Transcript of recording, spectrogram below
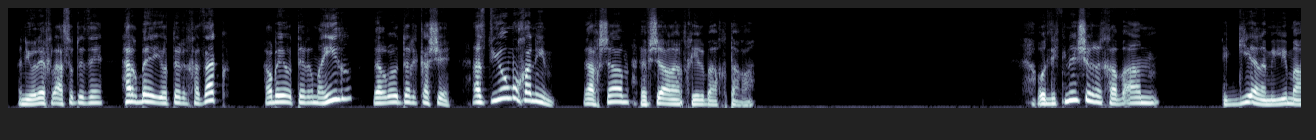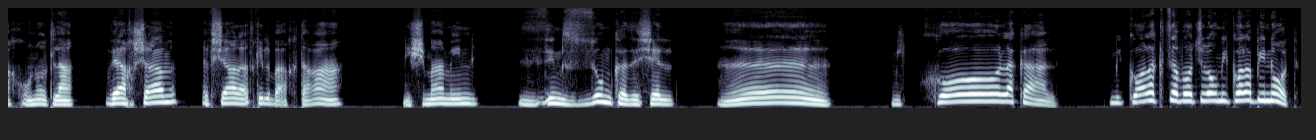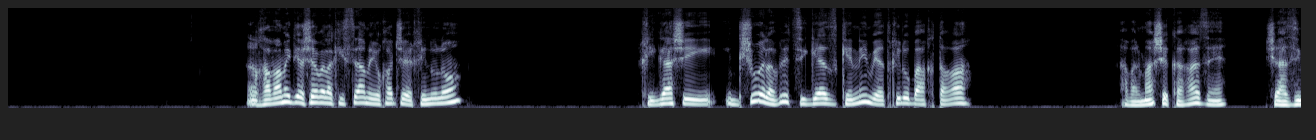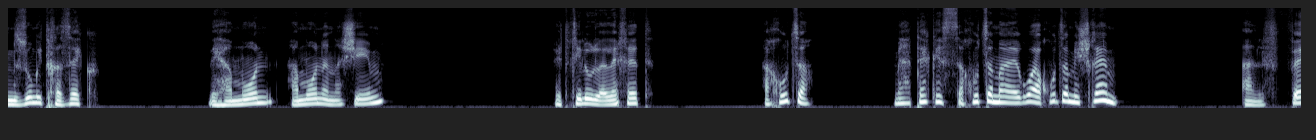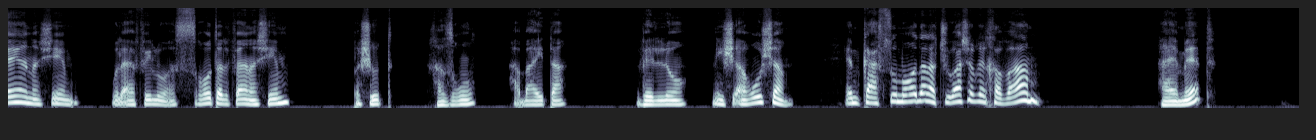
אני הולך לעשות את זה הרבה יותר חזק, הרבה יותר מהיר והרבה יותר קשה. אז תהיו מוכנים, ועכשיו אפשר להתחיל בהכתרה. עוד לפני שרחבעם הגיע למילים האחרונות לה, ועכשיו אפשר להתחיל בהכתרה, נשמע מין זמזום כזה של אה, מכל הקהל, מכל הקצוות שלו ומכל הפינות. רחבעם מתיישב על הכיסא המיוחד שהכינו לו, חיגה שיגשו אליו נציגי הזקנים ויתחילו בהכתרה. אבל מה שקרה זה שהזמזום התחזק, והמון המון אנשים התחילו ללכת החוצה, מהטקס, החוצה מהאירוע, החוצה משכם. אלפי אנשים, אולי אפילו עשרות אלפי אנשים, פשוט חזרו הביתה ולא נשארו שם. הם כעסו מאוד על התשובה של רחבעם. האמת,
